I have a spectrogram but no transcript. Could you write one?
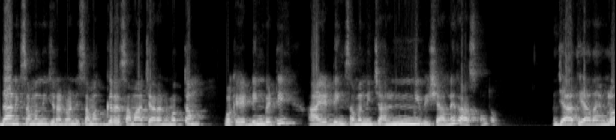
దానికి సంబంధించినటువంటి సమగ్ర సమాచారాన్ని మొత్తం ఒక హెడ్డింగ్ పెట్టి ఆ హెడ్డింగ్ సంబంధించి అన్ని విషయాల్ని రాసుకుంటాం. జాతీయ ఆదాయంలో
